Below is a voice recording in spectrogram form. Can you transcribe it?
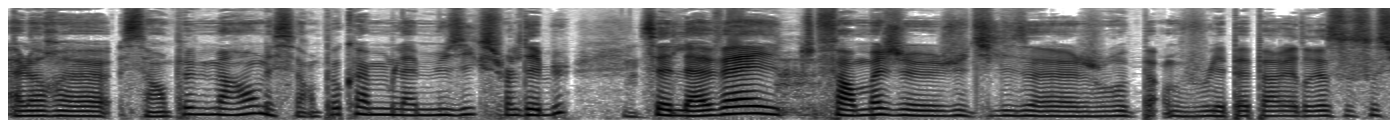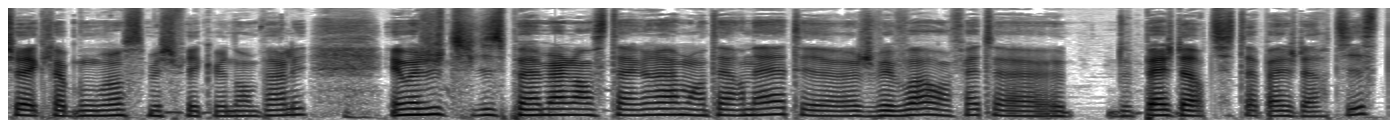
Alors, euh, c'est un peu marrant, mais c'est un peu comme la musique sur le début. Mhm. C'est de la veille. Enfin, moi, j'utilise. euh, je on voulait pas parler de réseaux sociaux avec la bombance, mais je fais que d'en parler. Et moi, j'utilise pas mal Instagram, Internet, et euh, je vais voir, en fait, euh, de page d'artiste à page d'artiste,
